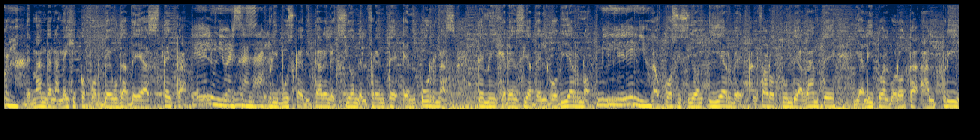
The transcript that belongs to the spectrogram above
Reforma. Demandan a México por deuda de Azteca. El Universal. PRI busca evitar elección del frente en urnas. Teme injerencia del gobierno. Milenio. La oposición hierve. Alfaro tunde a Dante y Alito alborota al PRI.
